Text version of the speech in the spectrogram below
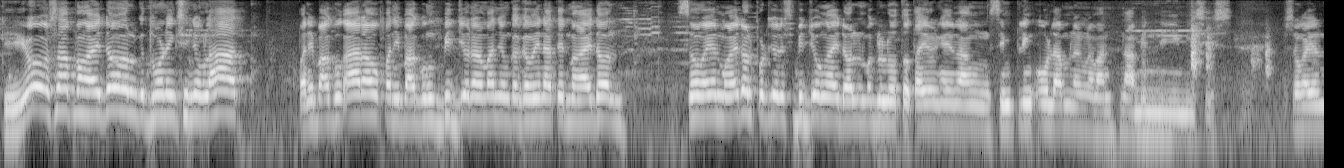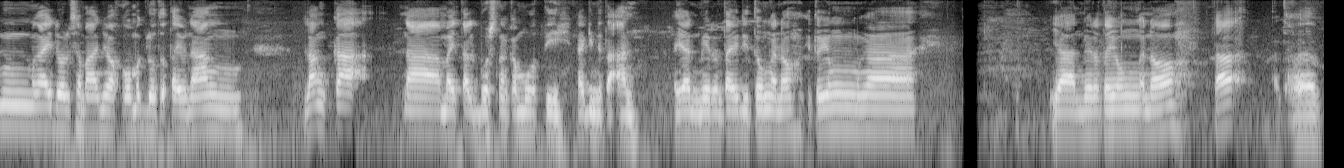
Yo, up mga idol? Good morning sa inyong lahat. Panibagong araw, panibagong video na naman yung gagawin natin mga idol. So ngayon mga idol, for today's video mga idol, magluluto tayo ngayon ng simpleng ulam lang naman namin ni Mrs. So ngayon mga idol, samahan nyo ako, magluto tayo ng langka na may talbos ng kamuti na ginitaan. Ayan, meron tayo ditong ano, ito yung mga yan, meron tayong ano, ta, saka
